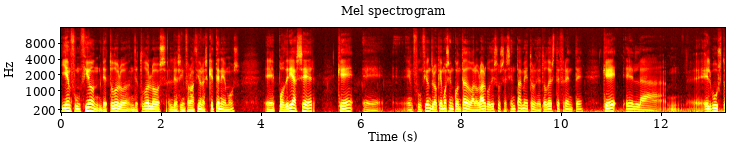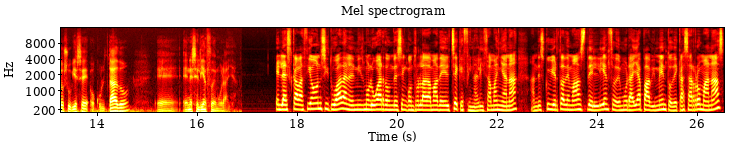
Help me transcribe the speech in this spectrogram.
Y en función de, todo de todas las informaciones que tenemos, eh, podría ser que, eh, en función de lo que hemos encontrado a lo largo de esos 60 metros de todo este frente, que el, el busto se hubiese ocultado eh, en ese lienzo de muralla. En la excavación situada en el mismo lugar donde se encontró la dama de Elche, que finaliza mañana, han descubierto además del lienzo de muralla pavimento de casas romanas,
